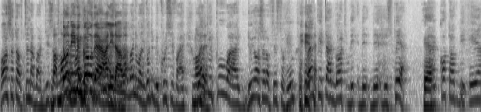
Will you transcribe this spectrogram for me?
all sort of things about Jesus. But Don't Moses- even go there, Ali he Dawa. When he was going to be crucified, Moses. when people were doing all sort of things to him, when Peter got the, the, the, the spear Yeah. and cut off the ear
